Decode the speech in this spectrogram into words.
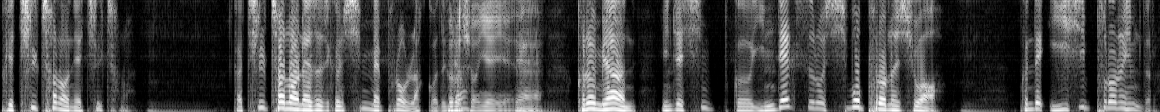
그게 7,000원이에요, 7,000원. 그러니까 7,000원에서 지금 10 몇 프로 올랐거든요. 그렇죠. 예, 예. 예. 그러면 이제 심, 그 인덱스로 15%는 쉬워. 근데 20%는 힘들어.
